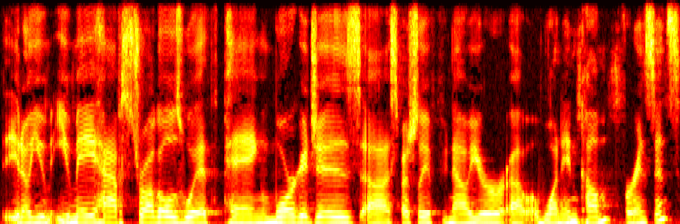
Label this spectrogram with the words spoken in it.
you know, you you may have struggles with paying mortgages, uh, especially if now you're uh, one income, for instance.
